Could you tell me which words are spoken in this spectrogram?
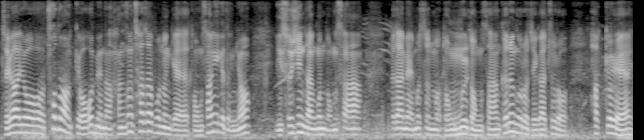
제가 요 초등학교 오면은 항상 찾아보는 게 동상이거든요. 이수신 장군 동상 그 다음에 무슨 뭐 동물 동상 그런 거로 제가 주로 학교에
